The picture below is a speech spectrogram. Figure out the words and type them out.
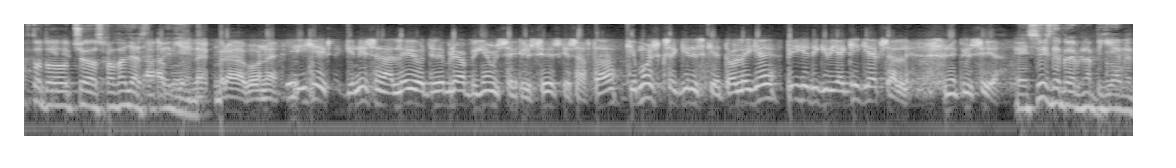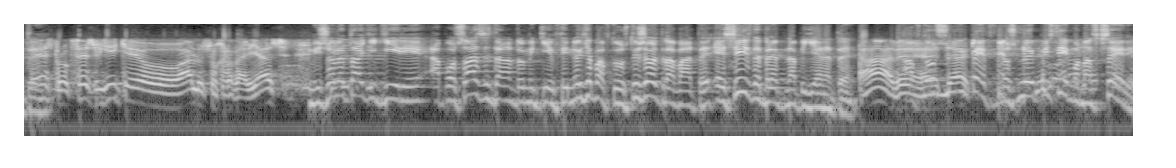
Αυτό το τσέο χαρδαλιά, τα Μπράβο, ίδια είναι. ναι, μπράβο, ναι. Είχε ξεκινήσει να λέει ότι δεν πρέπει να πηγαίνουμε στις εκκλησίες και σε αυτά. Και μόλις ξεκίνησε και το έλεγε, πήγε την Κυριακή και έψαλε στην εκκλησία. Εσείς δεν πρέπει να πηγαίνετε. Προχθές βγήκε ο άλλος ο Χαρδαλιάς. Μισό λεπτάκι, κύριε. Από εσάς ζητάνε ατομική ευθύνη, όχι από αυτούς. Τι ζωή τραβάτε. Εσείς δεν πρέπει να πηγαίνετε. Α, δεν Αυτός είναι εντάξει. υπεύθυνος, είναι ο επιστήμονας, ξέρει.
